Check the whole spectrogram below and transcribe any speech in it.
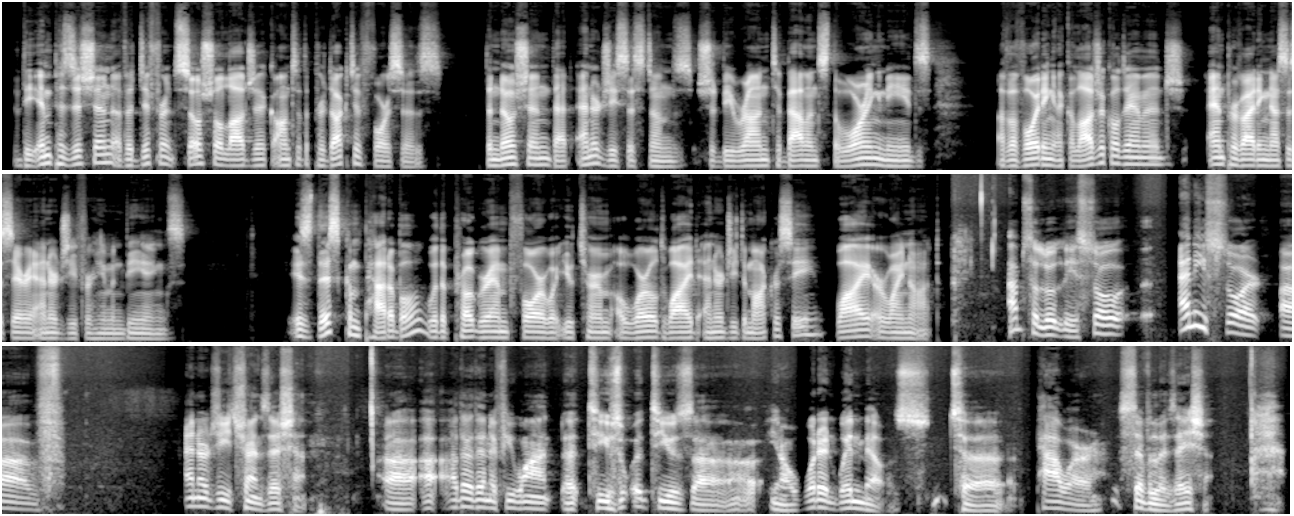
the imposition of a different social logic onto the productive forces, the notion that energy systems should be run to balance the warring needs of avoiding ecological damage and providing necessary energy for human beings. Is this compatible with a program for what you term a worldwide energy democracy? Why or why not? Absolutely. So, any sort of energy transition, uh, other than if you want uh, to use to use uh, you know wooden windmills to power civilization,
